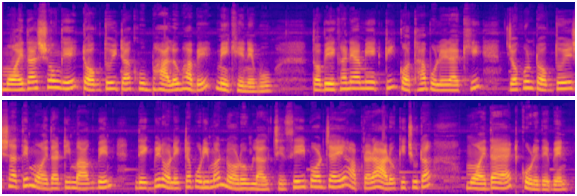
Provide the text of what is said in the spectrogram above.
ময়দার সঙ্গে টক দইটা খুব ভালোভাবে মেখে নেব। তবে এখানে আমি একটি কথা বলে রাখি, যখন টক দইয়ের সাথে ময়দাটি মাখবেন, দেখবেন অনেকটা পরিমাণ নরম লাগছে। সেই পর্যায়ে আপনারা আরও কিছুটা ময়দা অ্যাড করে দেবেন।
